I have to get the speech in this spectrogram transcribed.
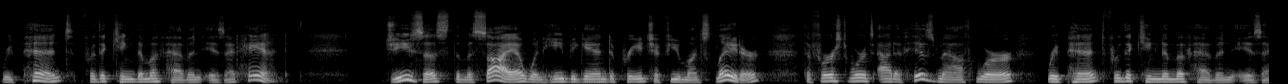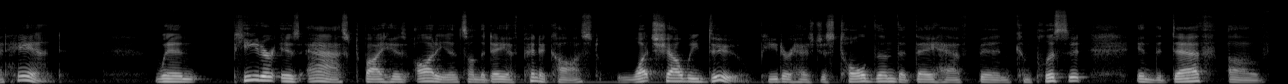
Repent, for the kingdom of heaven is at hand. Jesus, the Messiah, when he began to preach a few months later, the first words out of his mouth were, Repent, for the kingdom of heaven is at hand. When Peter is asked by his audience on the day of Pentecost, What shall we do? Peter has just told them that they have been complicit in the death of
